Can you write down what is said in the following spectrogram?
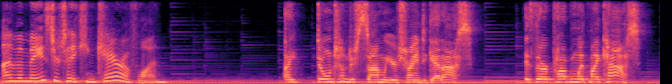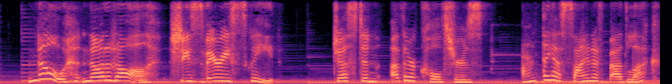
I'm amazed you're taking care of one. I don't understand what you're trying to get at. Is there a problem with my cat? No, not at all. She's very sweet. Just in other cultures, aren't they a sign of bad luck?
